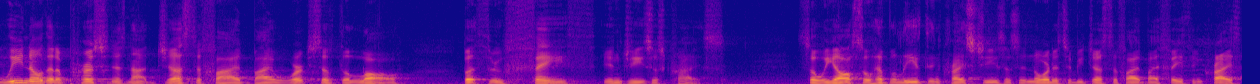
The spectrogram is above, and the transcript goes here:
we know that a person is not justified by works of the law, but through faith in Jesus Christ. So we also have believed in Christ Jesus in order to be justified by faith in Christ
